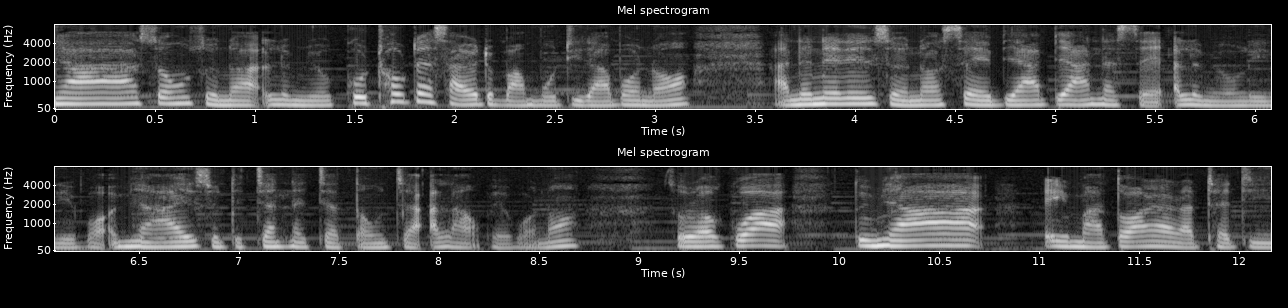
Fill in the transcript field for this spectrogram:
များဆုံးဆိုတော့အဲ့လိုမျိုးကိုထုတ်တဲ့စာရွက်တစ်ပောင်မူတည်တာပေါ့နော်အဲနည်းနည်းလေးဆိုရင်တော့10ပြားပြား20အဲ့လိုမျိုးလေးတွေပေါ့အများကြီးဆိုတစ်ချက်နှစ်ချက်သုံးချက်အဲ့လောက်ပဲပေါ့နော်ဆိုတော့ကိုကသူများအိမ်မှာသွားရတာထက်ဒီ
